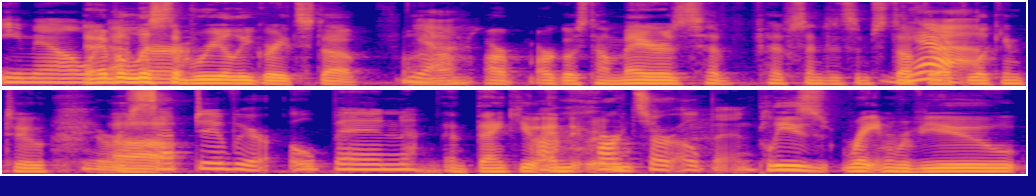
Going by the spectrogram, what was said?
email. I have a list of really great stuff. Yeah. Um, our, our Ghost Town mayors have, have sent in some stuff yeah. that I have to into. We're Uh, receptive. we are open. and thank you. Our and hearts are open. please rate and review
